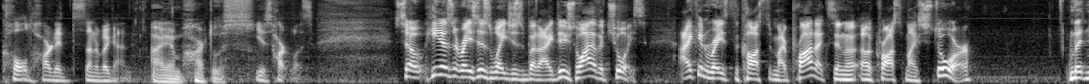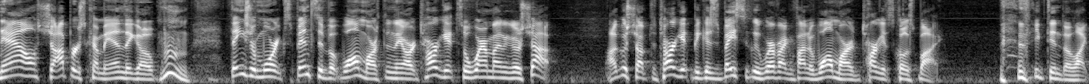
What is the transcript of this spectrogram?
cold hearted son of a gun. I am heartless. He is heartless. So he doesn't raise his wages, but I do. So I have a choice. I can raise the cost of my products in, across my store. But now shoppers come in, they go, hmm, things are more expensive at Walmart than they are at Target. So where am I going to go shop? I'll go shop to Target because basically wherever I can find a Walmart, Target's close by. they tend to like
